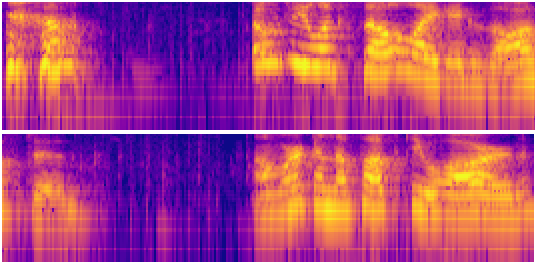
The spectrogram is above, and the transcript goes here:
OG looks so, like, exhausted. I'm working the pup too hard.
